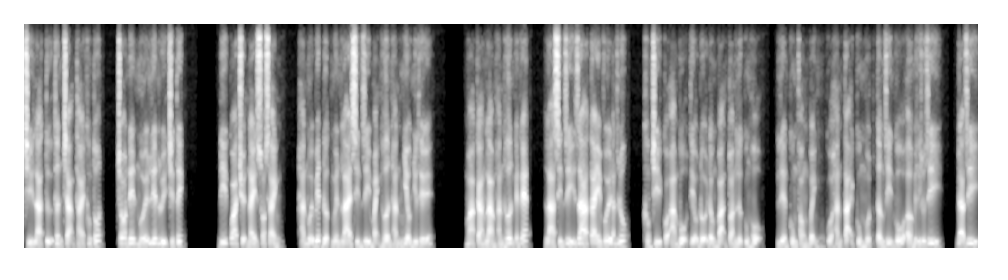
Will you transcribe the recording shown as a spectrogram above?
chỉ là tự thân trạng thái không tốt, cho nên mới liên lụy chiến tích. Đi qua chuyện này so sánh, hắn mới biết được nguyên lai xin gì mạnh hơn hắn nhiều như thế mà càng làm hắn hơn ghen ghét là xin gì ra tay với đan lúc, không chỉ có ám bộ tiểu đội đồng bạn toàn lực ủng hộ, liền cùng phòng bệnh của hắn tại cùng một tầng dìn gỗ ở mỹ gì đa gì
